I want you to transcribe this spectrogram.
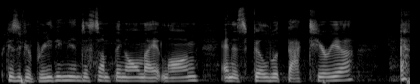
because if you're breathing into something all night long and it's filled with bacteria,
